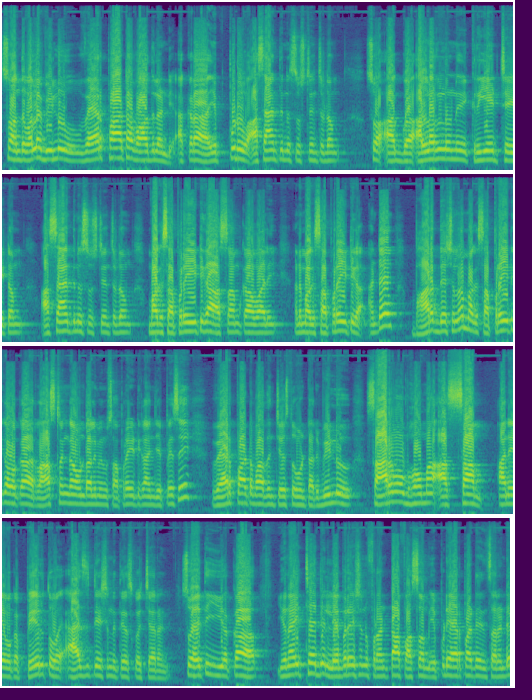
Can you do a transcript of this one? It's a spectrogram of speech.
సో అందువల్ల వీళ్ళు వేర్పాటవాదులండి. అక్కడ ఎప్పుడు అశాంతిని సృష్టించడం సో ఆ అల్లర్లని క్రియేట్ చేయటం అశాంతిని సృష్టించడం మాకు సపరేట్గా అస్సాం కావాలి అంటే మాకు సపరేట్గా అంటే భారతదేశంలో మాకు సపరేట్గా ఒక రాష్ట్రంగా ఉండాలి మేము సపరేట్గా అని చెప్పేసి వేర్పాటువాదం చేస్తూ ఉంటారు. వీళ్ళు సార్వభౌమ అస్సాం అనే ఒక పేరుతో యాజిటేషన్ తీసుకొచ్చారండి. సో అయితే ఈ యొక్క united liberation front of Assam ఎప్పుడు ఏర్పాటైంది సార్ అంటే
